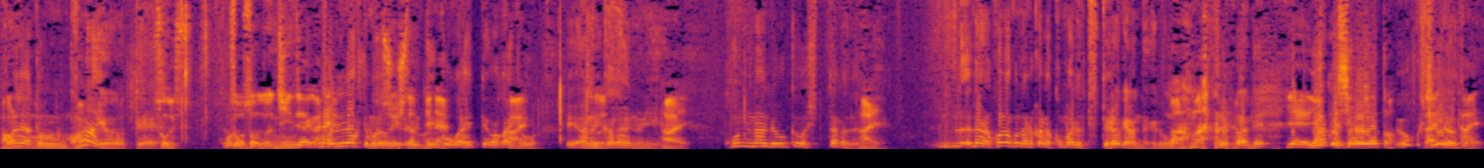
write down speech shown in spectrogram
これだと来ないよだって、そうですそうそうそう人材がねそれでなくても募人口が減って若い人、はい。えあの行かないのに、はい。こんな状況を知ったらですね、はい。だだから来なくなるから困るって言ってるわけなんだけど、まあまあそれはね。いやいやよくしろよと。よくしろよと、待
